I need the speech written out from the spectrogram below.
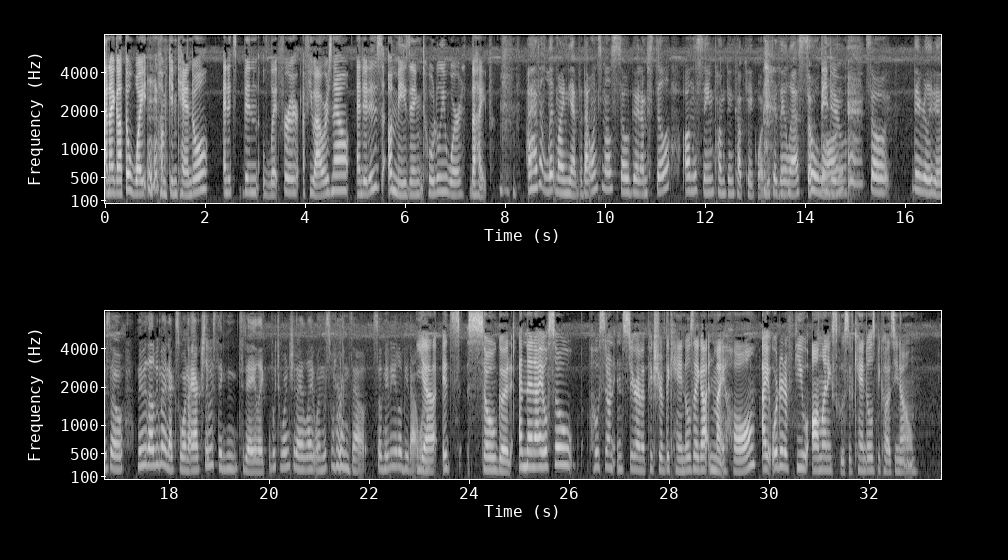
and I got the white pumpkin candle and it's been lit for a few hours now and it is amazing, totally worth the hype. I haven't lit mine yet, but that one smells so good. I'm still on the same pumpkin cupcake one because they last so long. they do. So they really do. So maybe that'll be my next one. I actually was thinking today, like, which one should I light when this one runs out? So maybe it'll be that one. Yeah, it's so good. And then I also posted on Instagram a picture of the candles I got in my haul. I ordered a few online exclusive candles because, you know,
